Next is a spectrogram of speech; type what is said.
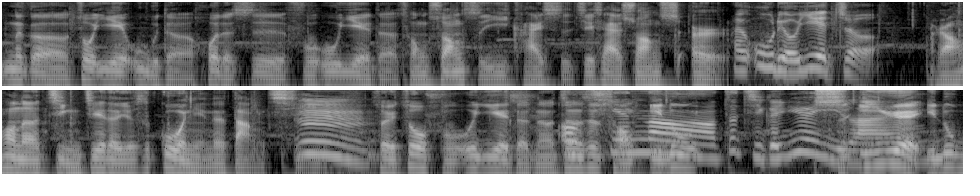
那个做业务的或者是服务业的，从双十一开始，接下来双十二，还有物流业者。然后呢，紧接着就是过年的档期，嗯，所以做服务业的呢，真的是从一路、哦、这几个月以来，十一月一路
